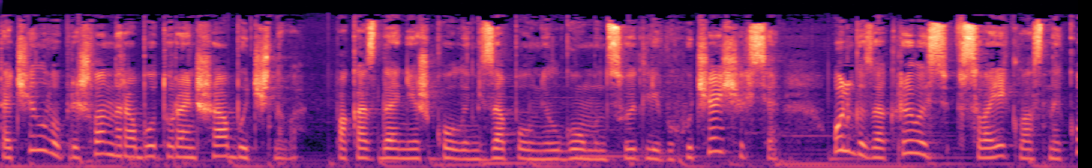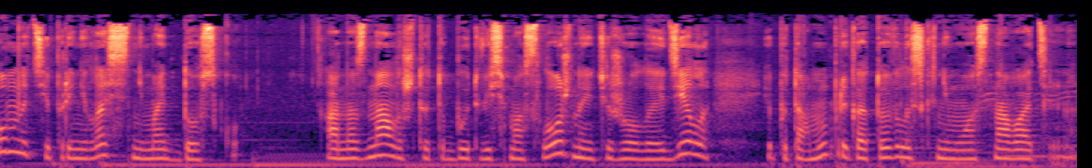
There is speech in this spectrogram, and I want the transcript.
Точилова пришла на работу раньше обычного. Пока здание школы не заполнил гомон суетливых учащихся, Ольга закрылась в своей классной комнате и принялась снимать доску – она знала, что это будет весьма сложное и тяжелое дело, и потому приготовилась к нему основательно.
